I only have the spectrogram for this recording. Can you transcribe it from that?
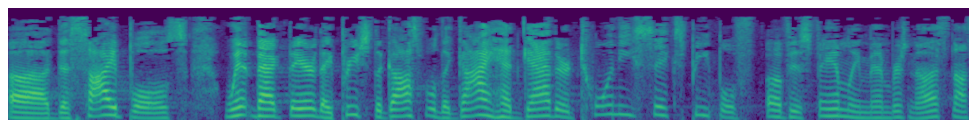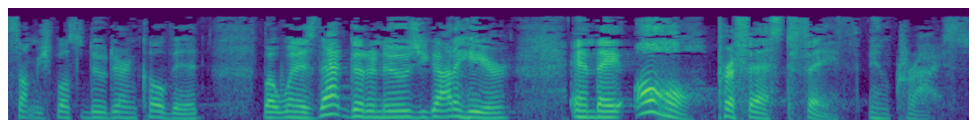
uh, disciples went back there, they preached the gospel. The guy had gathered 26 people of his family members. Now that's not something you're supposed to do during COVID, but when it's that good of news, you gotta hear. And they all professed faith in Christ.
